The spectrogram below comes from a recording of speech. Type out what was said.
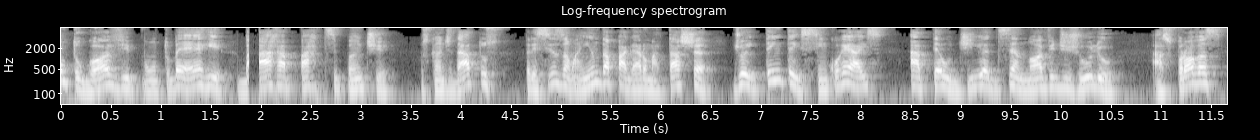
gov.br barra participante. Os candidatos precisam ainda pagar uma taxa de R$ reais até o dia 19 de julho. As provas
